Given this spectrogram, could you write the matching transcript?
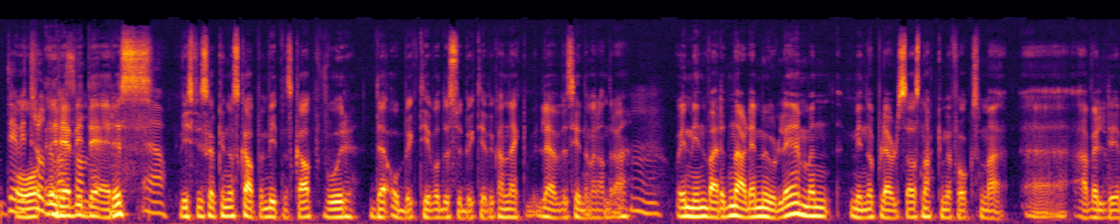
og revideres. Ja. hvis vi skal kunne skape en vitenskap hvor det objektive og det subjektive kan leke, leve ved siden av hverandre. Mm. Og i min verden er det mulig, men min opplevelse av å snakke med folk som er, eh, er veldig,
